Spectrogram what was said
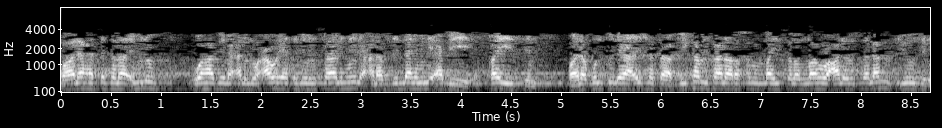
قال حدثنا ابنه وهب عن معاوية بن صالح عن عبد الله بن أبي قيس قال قلت لعائشة بكم كان رسول الله صلى الله عليه وسلم يوتر؟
